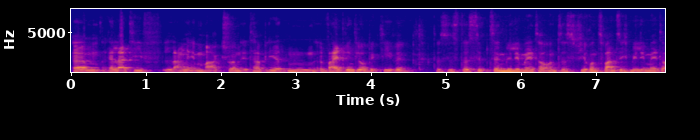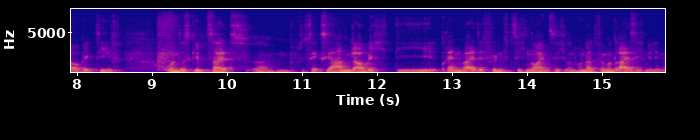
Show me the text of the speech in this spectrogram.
ähm, relativ lange im Markt schon etablierten Weitwinkelobjektive. Das ist das 17 mm und das 24 mm Objektiv. Und es gibt seit äh, sechs Jahren, glaube ich, die Brennweite 50, 90 und 135 mm.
